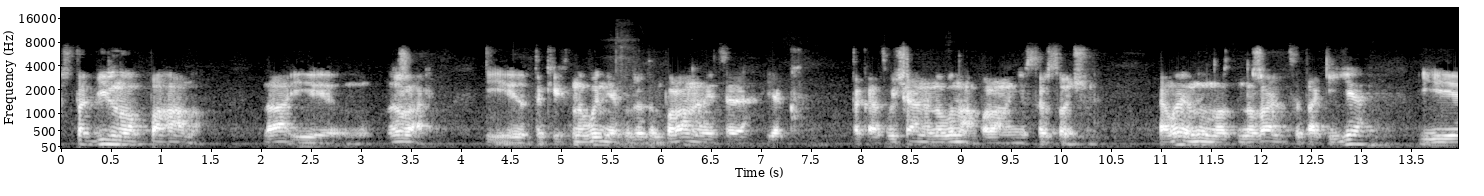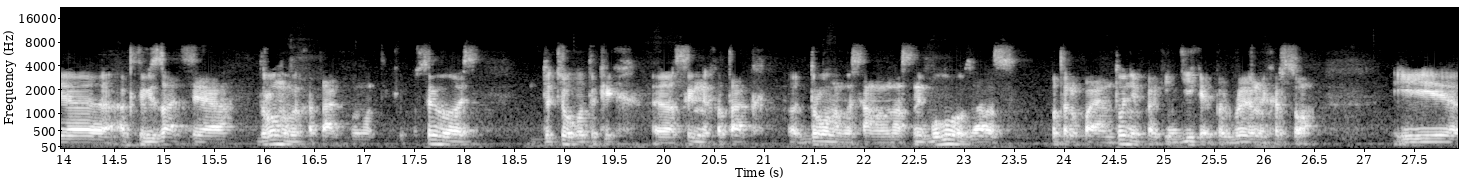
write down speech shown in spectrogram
стабільно погано. Да? І, ну, на жаль, і таких новин, як вже там поранений, це як така звичайна новина поранені з Херсонщини. Але ну на, на жаль, це так і є. І е, активізація дронових атак вона тільки посилилась. До цього таких е, сильних атак е, дронами саме у нас не було. Зараз потерпає Антонівка, Кіндійка і Прибережний Херсон. І е,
